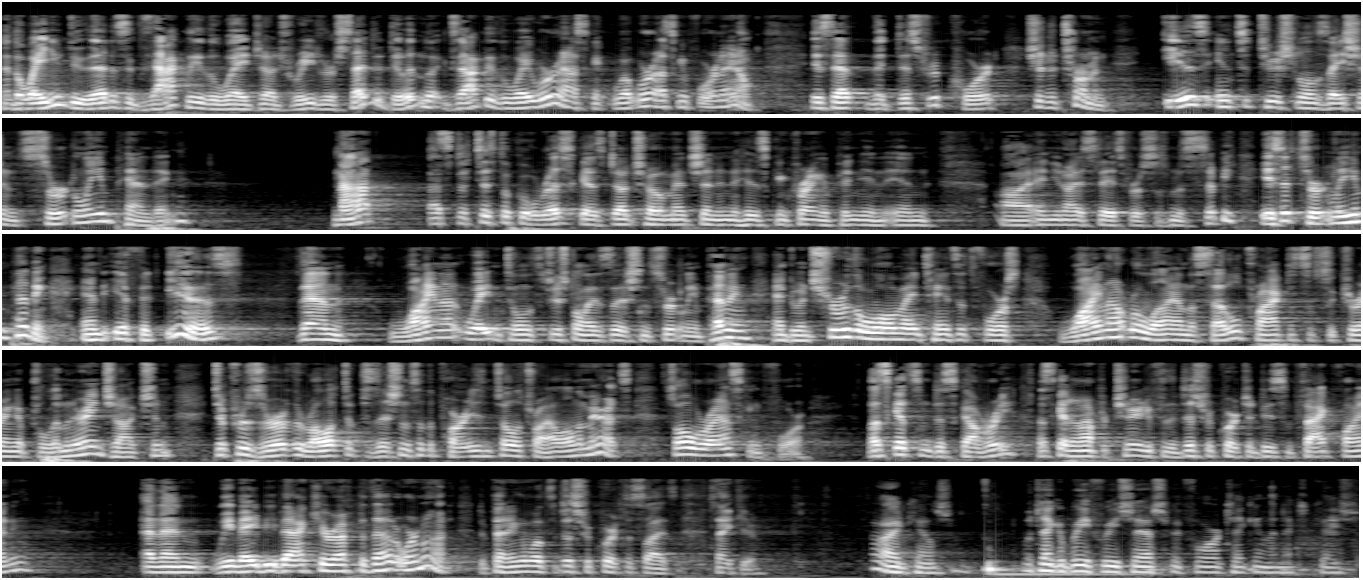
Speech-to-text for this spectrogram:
And the way you do that is exactly the way Judge Readler said to do it, and exactly the way we're asking, what we're asking for now, is that the district court should determine, is institutionalization certainly impending, not a statistical risk, as Judge Ho mentioned in his concurring opinion in, uh, in United States versus Mississippi, is it certainly impending? And if it is, then why not wait until institutionalization is certainly impending? And to ensure the law maintains its force, why not rely on the settled practice of securing a preliminary injunction to preserve the relative positions of the parties until a trial on the merits? That's all we're asking for. Let's get some discovery. Let's get an opportunity for the district court to do some fact-finding. And then we may be back here after that or not, depending on what the district court decides. Thank you. All right, counsel. We'll take a brief recess before taking the next case.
